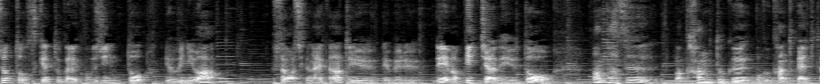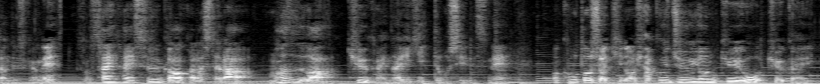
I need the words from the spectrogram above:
ちょっと助っ人外国人と呼ぶにはふさわしくないかなというレベルで、まあ、ピッチャーで言うと、まあ、まず、まあ、監督、僕監督やってたんですけどね、その采配する側からしたら、まずは9回投げ切ってほしいですね。まあ、久保投手は昨日114球を9回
